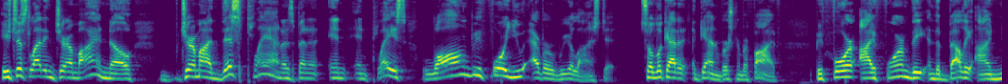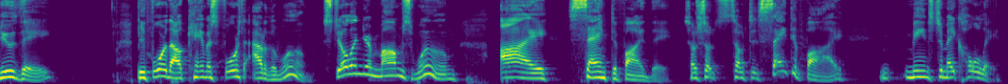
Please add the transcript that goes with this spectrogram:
He's just letting Jeremiah know Jeremiah, this plan has been in, in place long before you ever realized it. So look at it again, verse number five. Before I formed thee in the belly, I knew thee. Before thou camest forth out of the womb, still in your mom's womb, I sanctified thee. So, so, so to sanctify means to make holy.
